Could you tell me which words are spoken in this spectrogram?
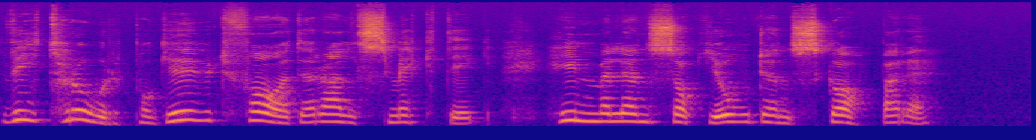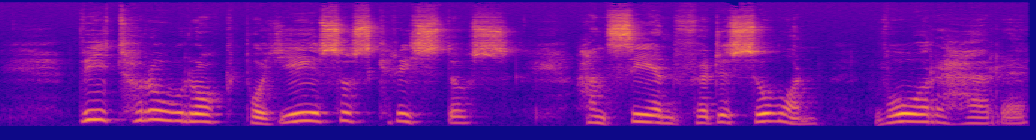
Vi tror på Gud Fader allsmäktig, himmelens och jordens skapare. Vi tror och på Jesus Kristus, hans enfödde Son, vår Herre,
